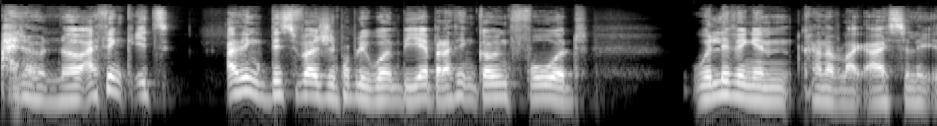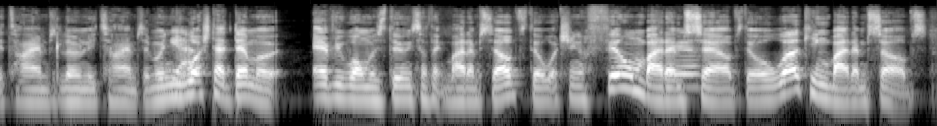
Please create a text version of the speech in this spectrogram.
I don't know. I think it's. I think this version probably won't be it, but I think going forward, we're living in kind of like isolated times, lonely times. And when you Yeah. watch that demo, everyone was doing something by themselves. They were watching a film by themselves. They were working by themselves.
